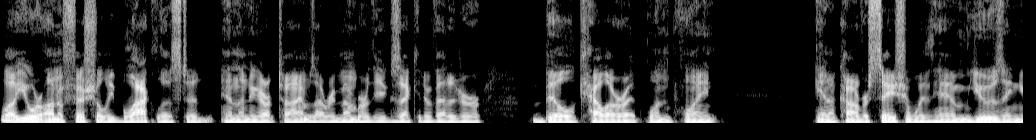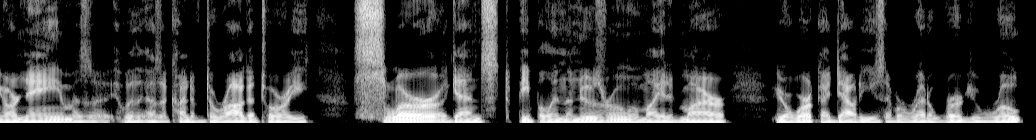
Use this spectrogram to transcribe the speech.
Well, you were unofficially blacklisted in the New York Times. I remember the executive editor, Bill Keller, at one point in a conversation with him using your name as a with, as a kind of derogatory slur against people in the newsroom who might admire your work. I doubt he's ever read a word you wrote.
